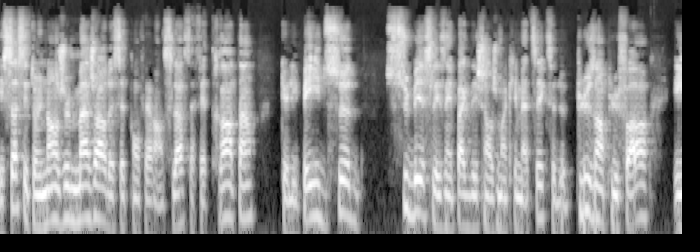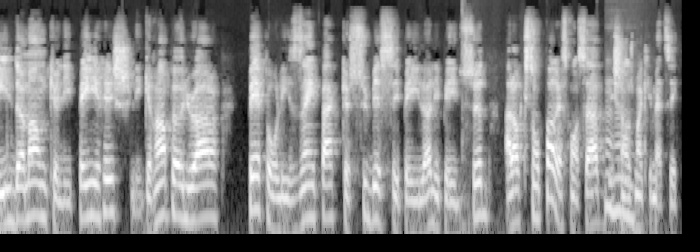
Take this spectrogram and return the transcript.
Et ça, c'est un enjeu majeur de cette conférence-là. Ça fait 30 ans que les pays du Sud subissent les impacts des changements climatiques. C'est de plus en plus fort. Et ils demandent que les pays riches, les grands pollueurs, paient pour les impacts que subissent ces pays-là, les pays du Sud, alors qu'ils ne sont pas responsables des mm-hmm. changements climatiques.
